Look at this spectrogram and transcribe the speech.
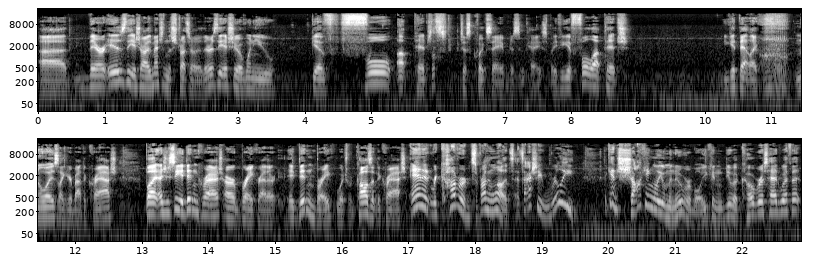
Uh, there is the issue... I mentioned the struts earlier. There is the issue of when you give full up pitch. Let's just quick save just in case. But if you give full up pitch you get that like noise like you're about to crash. But as you see, it didn't crash, or break rather. It didn't break, which would cause it to crash, and it recovered surprisingly well. It's, it's actually really, again, shockingly maneuverable. You can do a Cobra's head with it,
